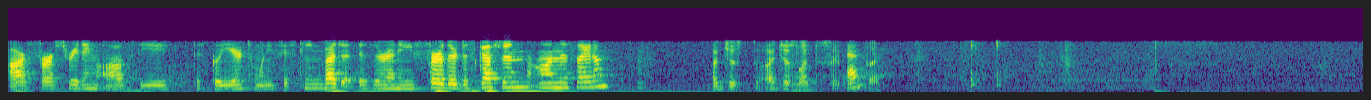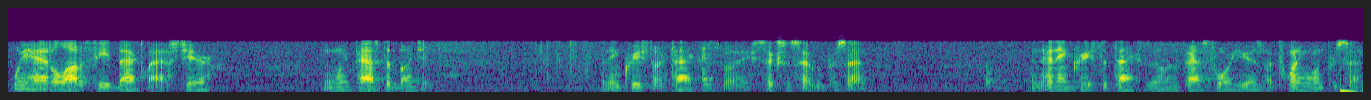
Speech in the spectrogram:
our first reading of the fiscal year 2015 budget. Is there any further discussion on this item? I'd just, I'd just like to say one Ed? thing. We had a lot of feedback last year when we passed the budget. It increased our taxes by six or seven percent. And that increased the taxes over the past four years by twenty-one percent.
